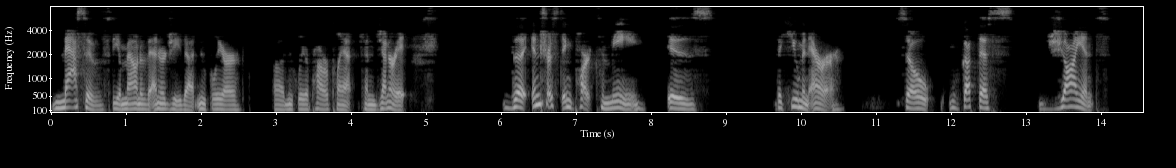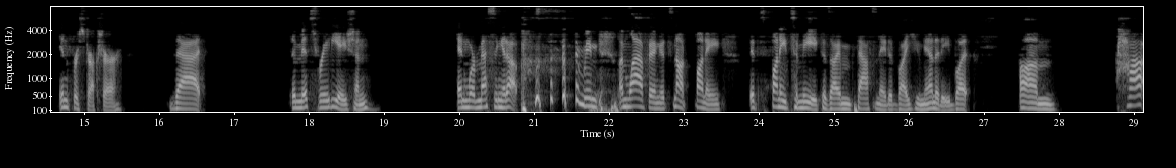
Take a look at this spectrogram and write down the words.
massive the amount of energy that nuclear uh, nuclear power plant can generate. The interesting part to me is the human error. So you've got this giant infrastructure that emits radiation and we're messing it up. I mean, I'm laughing. It's not funny. It's funny to me because I'm fascinated by humanity. But um, how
